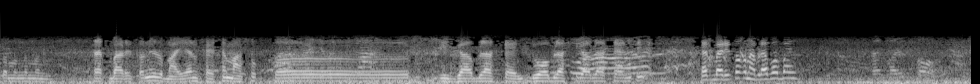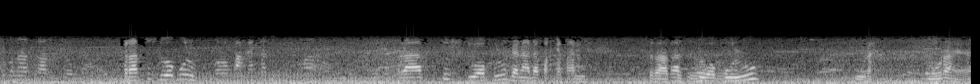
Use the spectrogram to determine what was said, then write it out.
teman-teman. Red barito ini lumayan, size-nya masuk ke 13 cm, 12 13 cm. Red barito kena berapa, Bang? Dan barito itu kena 120. 120. Kalau paketan cuma 120 dan ada paketannya. 120 120 murah. murah ya.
